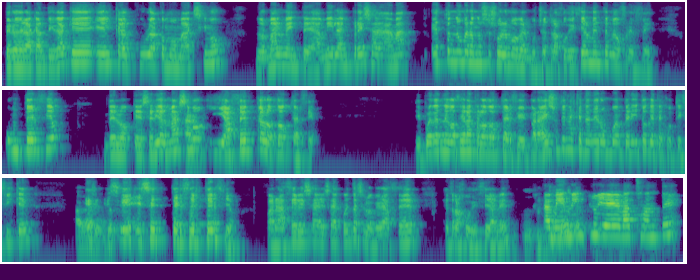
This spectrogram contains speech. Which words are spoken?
pero de la cantidad que él calcula como máximo, normalmente a mí la empresa, además, estos números no se suelen mover mucho. Extrajudicialmente me ofrece un tercio de lo que sería el máximo y acepta los dos tercios. Y puedes negociar hasta los dos tercios. Y para eso tienes que tener un buen perito que te justifique ese, tercer tercio para hacer esa, esa cuenta si lo quiere hacer extrajudicial. ¿eh? También me incluye bastante.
